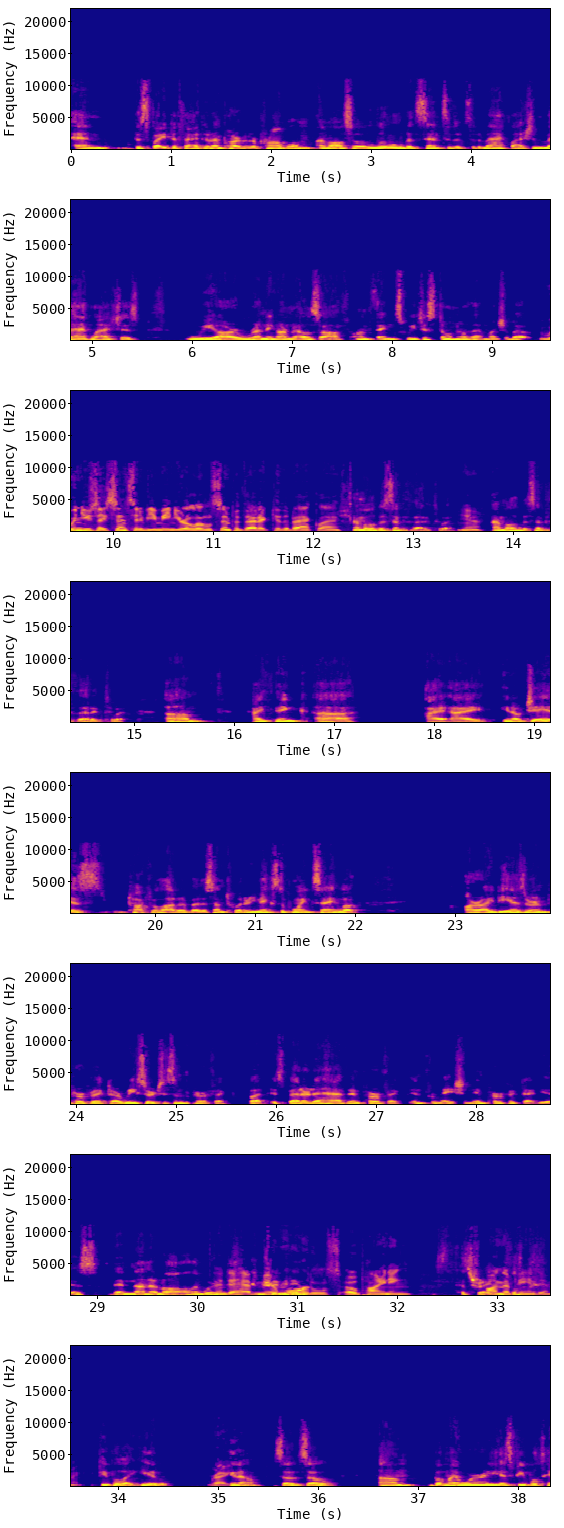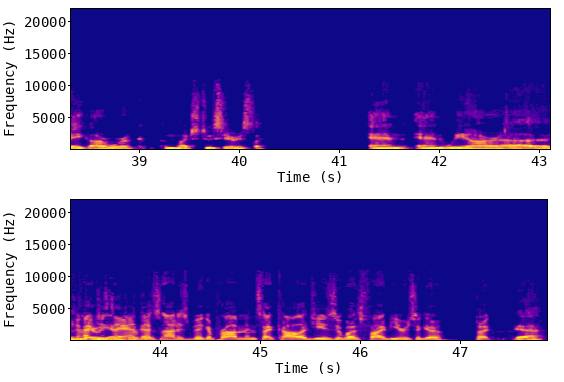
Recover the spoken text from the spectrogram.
And despite the fact that I'm part of the problem, I'm also a little bit sensitive to the backlash. And backlash is we are running our mouths off on things we just don't know that much about. When you say sensitive, you mean you're a little sympathetic to the backlash? I'm a little bit sympathetic to it. Yeah. I'm a little bit sympathetic to it. Um, I think, uh, I, I, you know, Jay has talked a lot about this on Twitter. He makes the point saying, look, our ideas are imperfect, our research is imperfect, but it's better to have imperfect information, imperfect ideas than none at all. And we're And to have mere mortals opining That's right. on the pandemic. People like you, Right. you know, so, so, um, but my worry is people take our work much too seriously. And, and we are, uh, Can I just add that's not as big a problem in psychology as it was five years ago? But Yeah.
